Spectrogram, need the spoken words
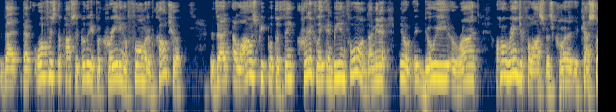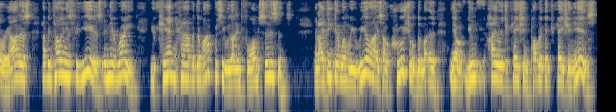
that, that offers the possibility for creating a formative culture that allows people to think critically and be informed. I mean, uh, you know, Dewey, Arendt, a whole range of philosophers, Castoriadis, have been telling us for years, and they're right. You can't have a democracy without informed citizens. And I think that when we realize how crucial, uh, you know, higher education, public education is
